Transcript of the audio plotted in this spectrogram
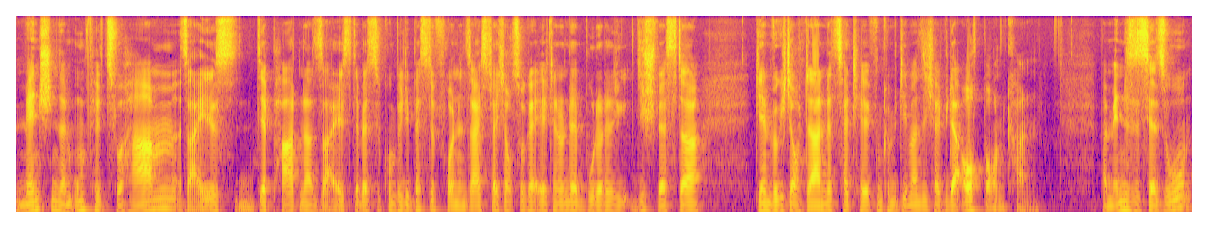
Menschen in deinem Umfeld zu haben, sei es der Partner, sei es der beste Kumpel, die beste Freundin, sei es vielleicht auch sogar Eltern oder der Bruder oder die, die Schwester, die einem wirklich auch da in der Zeit helfen können, mit denen man sich halt wieder aufbauen kann. Beim Ende ist es ja so,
